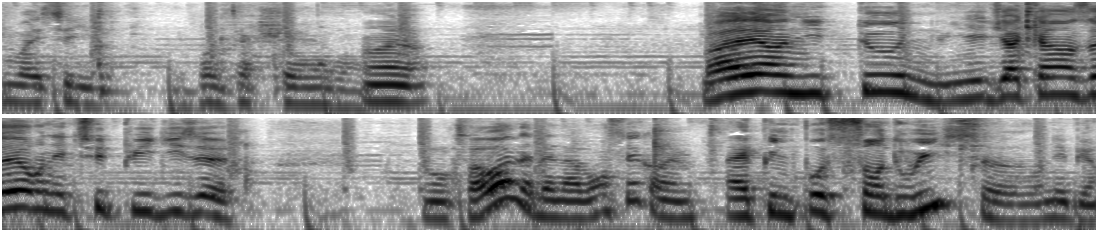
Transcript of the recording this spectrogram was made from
On va essayer. On va le faire moi. bon. Voilà. Bon, allez, on y tourne. Il est déjà 15h, on est dessus depuis 10h. Donc ça va, on a bien avancé quand même. Avec une pause sandwich, euh, on est bien.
